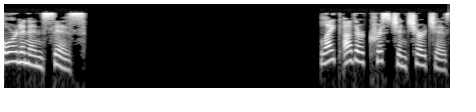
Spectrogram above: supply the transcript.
Ordinances Like other Christian churches,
